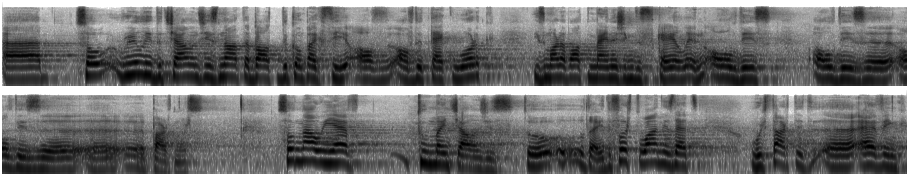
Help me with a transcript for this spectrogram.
Uh, so really the challenge is not about the complexity of, of the tech work, it's more about managing the scale and all these, all these, uh, all these uh, uh, partners. So now we have two main challenges today. The first one is that we started uh, having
